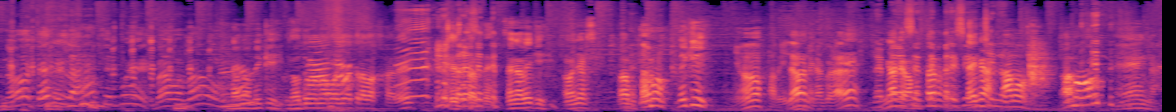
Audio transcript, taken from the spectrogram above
No, No, te relajate, pues. Vamos, vamos. Vamos, Miki, nosotros vamos ya a trabajar, ¿eh? Que es tarde. Venga, Miki, a bañarse. Vamos, vamos, Miki. No, espabila, mira. No es Venga, para que vamos tarde. Venga, vamos, vamos. Venga,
